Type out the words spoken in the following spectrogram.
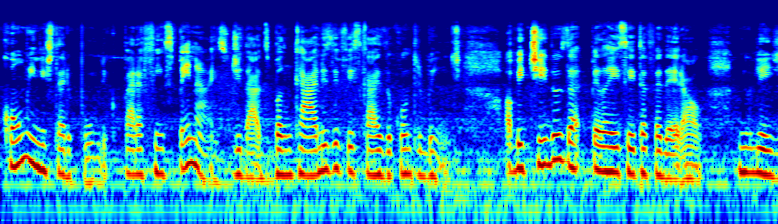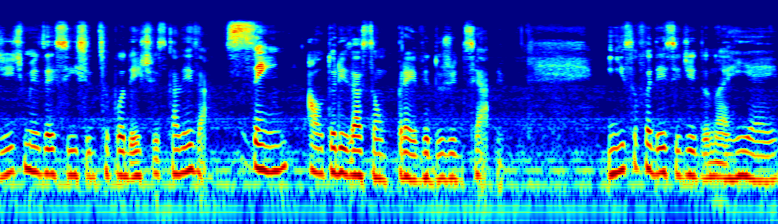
com o Ministério Público para fins penais de dados bancários e fiscais do contribuinte, obtidos pela Receita Federal no legítimo exercício de seu poder de fiscalizar, sem autorização prévia do Judiciário. Isso foi decidido no RE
